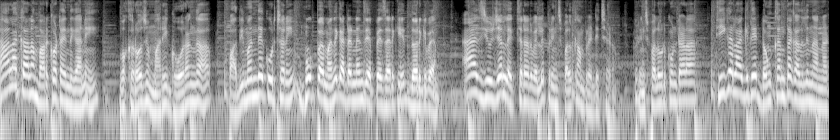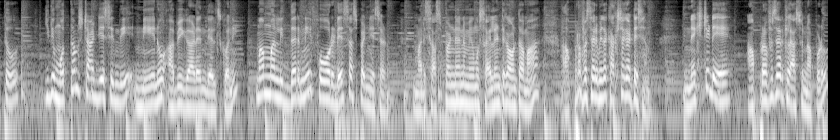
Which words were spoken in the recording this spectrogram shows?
చాలా కాలం వర్కౌట్ అయింది కానీ ఒకరోజు మరీ ఘోరంగా పది మందే కూర్చొని ముప్పై మందికి అటెండెన్స్ చెప్పేసరికి దొరికిపోయాం. యాజ్ యూజువల్ లెక్చరర్ వెళ్ళి ప్రిన్సిపల్ కంప్లైంట్ ఇచ్చాడు. ప్రిన్సిపల్ ఊరుకుంటాడా? తీగ లాగితే డొంకంతా కదిలింది అన్నట్టు ఇది మొత్తం స్టార్ట్ చేసింది నేను అభిగాడని తెలుసుకొని మమ్మల్ని ఇద్దరిని ఫోర్ డేస్ సస్పెండ్ చేశాడు. మరి సస్పెండ్ అయిన మేము సైలెంట్గా ఉంటామా? ఆ ప్రొఫెసర్ మీద కక్ష కట్టేశాం. నెక్స్ట్ డే ఆ ప్రొఫెసర్ క్లాస్ ఉన్నప్పుడు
